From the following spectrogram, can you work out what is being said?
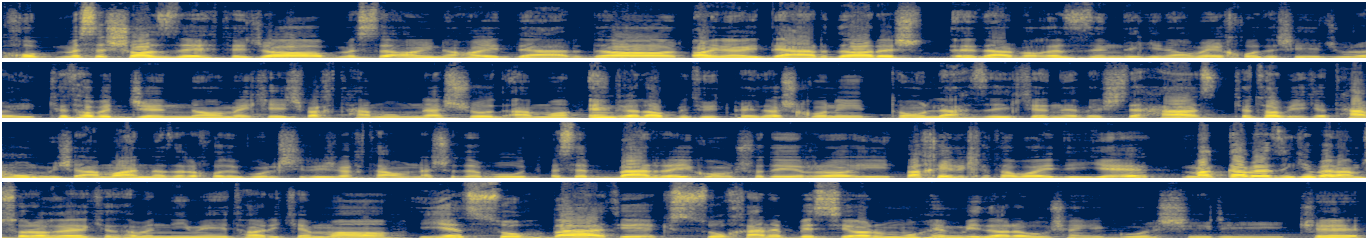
خب مثل شازده احتجاب مثل آینه های دردار. آینه های دردارش در واقع زندگی نامه خودش یه جورایی. کتاب جننامه که هیچ وقت تموم نشد اما انقلاب می‌تونید پیداش کنید. تا اون لحظه ای که نوشته هست کتابی که تموم میشه اما از نظر خود گلشیری هیچ وقت تموم نشده بود. مثل بره گم شده رایی و خیلی کتاب های دیگه. من قبل از اینکه برم سراغ کتاب نیمه تاریک ما یه صحبت یا یک سخن بسیار مهمی داره هوشنگ گلشیری که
